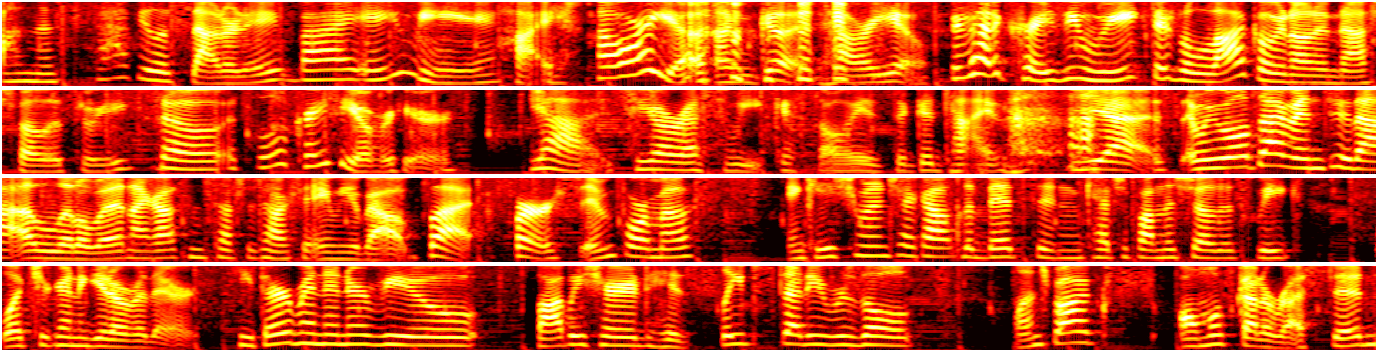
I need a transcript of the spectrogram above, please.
on this fabulous Saturday by Amy. Hi. How are you? I'm good. How are you? We've had a crazy week. There's a lot going on in Nashville this week, so it's a little crazy over here. Yeah, CRS week. It's always a good time. yes, and we will dive into that a little bit, and I got some stuff to talk to Amy about. But first and foremost, in case you want to check out the bits and catch up on the show this week, what you're going to get over there. Keith Urban interview, Bobby shared his sleep study results, Lunchbox almost got arrested.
